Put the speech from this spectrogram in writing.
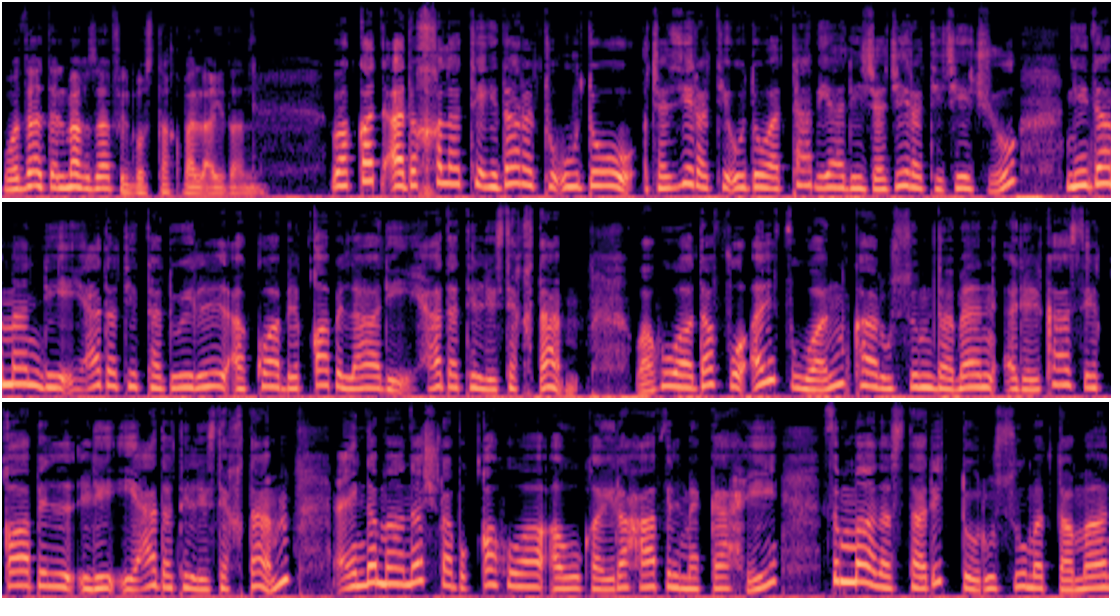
وذات المغزى في المستقبل أيضا. وقد أدخلت إدارة أودو جزيرة أودو التابعة لجزيرة جيجو نظاما لإعادة تدوير الأكواب القابلة لإعادة الاستخدام وهو دفع ألف وون كرسوم ضمان للكأس القابل لإعادة الاستخدام عندما نشرب قهوة أو غيرها في المكاحي ثم نسترد رسوم الضمان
